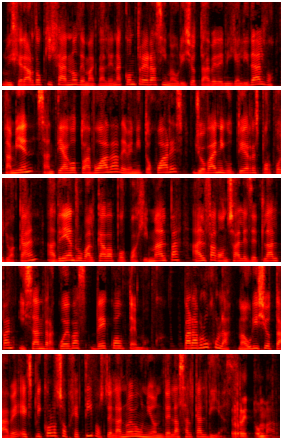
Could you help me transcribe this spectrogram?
Luis Gerardo Quijano de Magdalena Contreras y Mauricio Tabe de Miguel Hidalgo. También Santiago Taboada de Benito Juárez, Giovanni Gutiérrez por Coyoacán, Adrián Rubal Cava por Coajimalpa, Alfa González de Tlalpan y Sandra Cuevas de Cuauhtémoc. Para Brújula, Mauricio Tabe explicó los objetivos de la nueva unión de las alcaldías. Retomar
